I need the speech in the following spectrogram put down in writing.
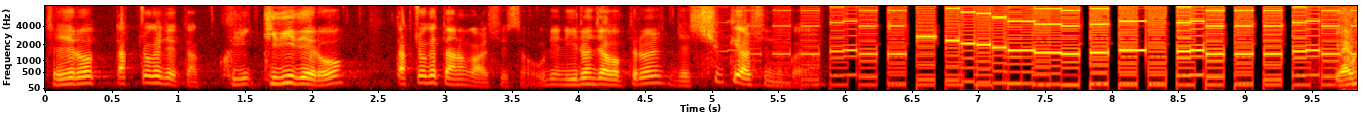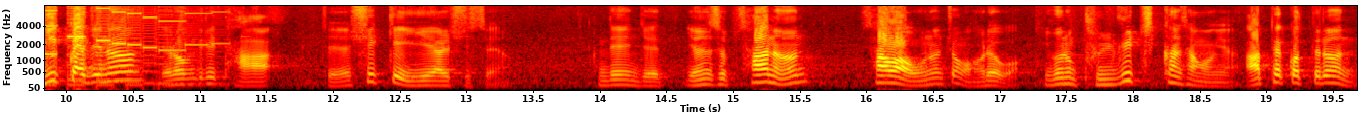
제대로 딱 쪼개져 있다. 그 길이대로 딱 쪼갰다는 걸 알 수 있어. 우리는 이런 작업들을 이제 쉽게 할 수 있는 거예요. 여기까지는 여러분들이 다 이제 쉽게 이해할 수 있어요. 근데 이제 연습 4는 4와 5는 좀 어려워. 이거는 불규칙한 상황이야. 앞에 것들은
